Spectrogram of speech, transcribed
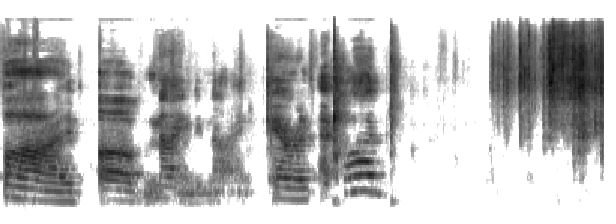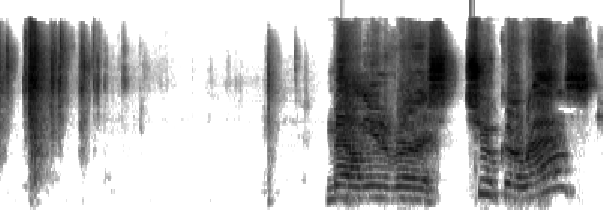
5 of 99, Aaron Ekblad. Metal Universe Tuukka Rask.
